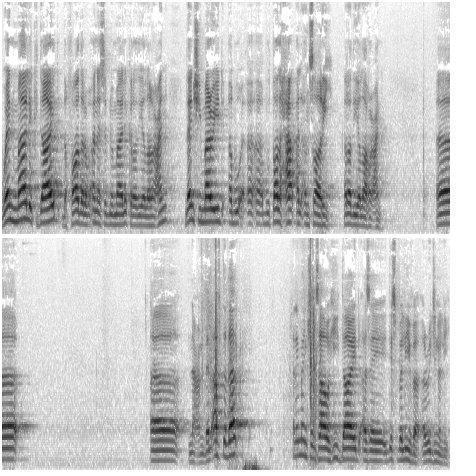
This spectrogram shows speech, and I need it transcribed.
when Malik died, the father of Anas ibn Malik radiallahu then she married Abu, uh, Abu Talha al-Ansari radiallahu. Uh, uh, then after that, and he mentions how he died as a disbeliever originally.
